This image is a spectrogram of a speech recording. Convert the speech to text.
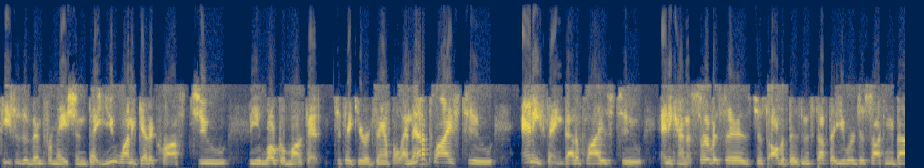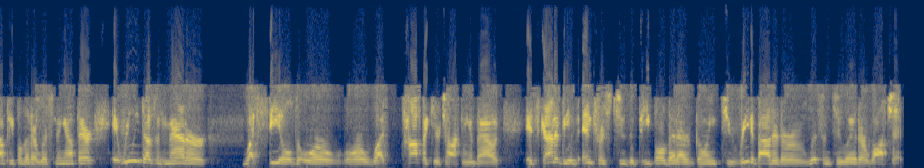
pieces of information that you want to get across to the local market, to take your example, and that applies to anything. That applies to any kind of services, just all the business stuff that you were just talking about, people that are listening out there. It really doesn't matter what field or or what topic you're talking about. It's got to be of interest to the people that are going to read about it or listen to it or watch it.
